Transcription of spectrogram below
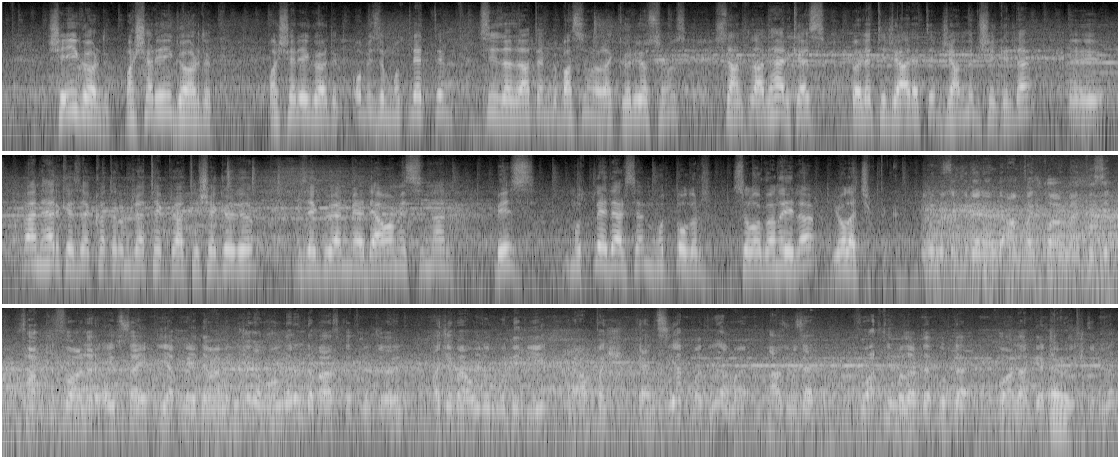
şeyi gördük, başarıyı gördük. başarıyı gördük. O bizi mutlu etti. Siz de zaten bir basın olarak görüyorsunuz. Standlarda herkes böyle ticareti canlı bir şekilde. e, ben herkese katılımcıya tekrar teşekkür ediyorum. Bize güvenmeye devam etsinler. Biz mutlu edersen mutlu olur sloganıyla yola çıktık. Önümüzdeki dönemde Anfaş Fuar Merkezi farklı fuarlara ev sahipliği yapmaya devam edecek ama onların da bazı katılımcıların acaba olur mu dediği, yani Anfaş kendisi yapmadığı ama bazı özel fuar firmaları da burada fuarlar gerçekleştiriyor.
